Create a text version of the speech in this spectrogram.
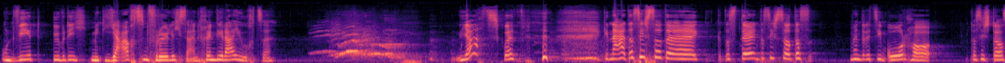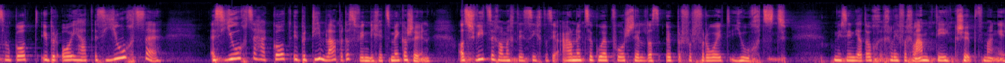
und wird über dich mit Jauchzen fröhlich sein. Könnt ihr auch jauchzen? Ja, das ist gut. genau, das ist so der, das tönt, das ist so das, wenn ihr jetzt im Ohr habt, das ist das, was Gott über euch hat. Ein Juchzen. Ein Juchzen hat Gott über dein Leben. Das finde ich jetzt mega schön. Als Schweizer kann man sich das ja auch nicht so gut vorstellen, dass jemand vor Freude juchzt. Wir sind ja doch ein bisschen verklemmte Geschöpfe manchmal.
